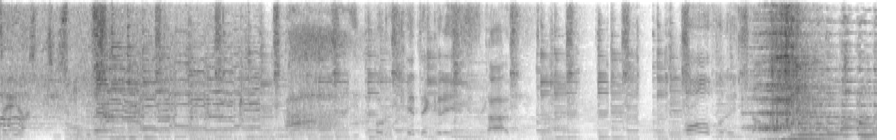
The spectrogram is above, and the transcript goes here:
seas chismoso. Ay, ¿por qué te crees tanto? Pobre chaval.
